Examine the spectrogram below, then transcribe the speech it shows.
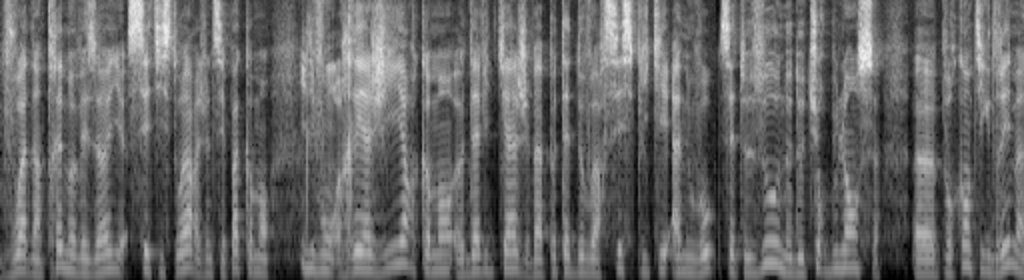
voit d'un très mauvais œil cette histoire et je ne sais pas comment ils vont réagir, comment euh, David Cage va peut-être devoir s'expliquer à nouveau. Cette zone de turbulence euh, pour Quantic Dream,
